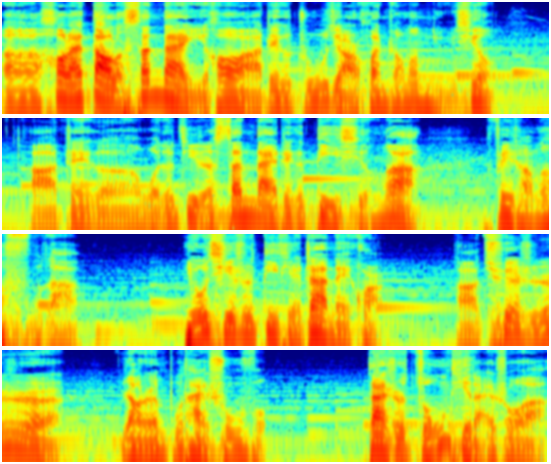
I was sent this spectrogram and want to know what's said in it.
呃，后来到了三代以后啊，这个主角换成了女性啊，这个我就记着三代这个地形啊非常的复杂。尤其是地铁站那块儿，啊，确实是让人不太舒服。但是总体来说啊，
